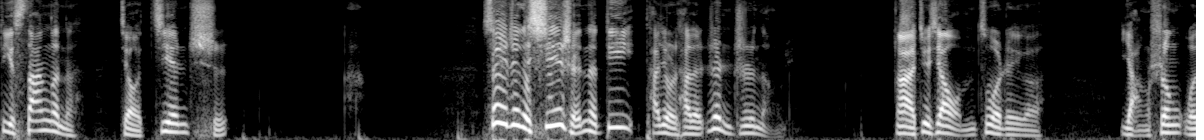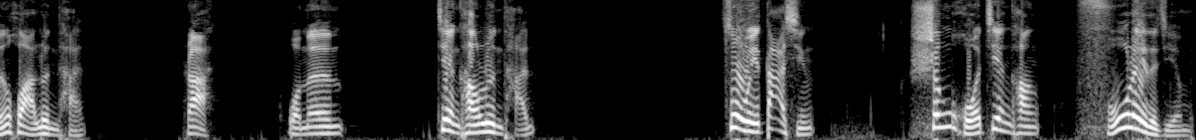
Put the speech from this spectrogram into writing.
第三个呢，叫坚持。啊，所以这个心神呢，第一，它就是它的认知能力，啊，就像我们做这个。养生文化论坛，是吧？我们健康论坛作为大型生活健康服务类的节目，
